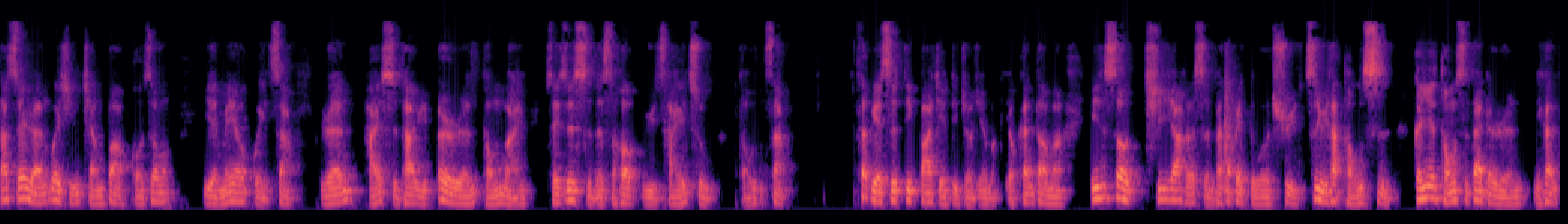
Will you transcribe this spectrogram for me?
他虽然未行强暴，口中也没有诡诈，人还使他与二人同埋，谁知死的时候与财主同葬。特别是第八节、第九节嘛，有看到吗？因受欺压和审判，他被夺去。至于他同事，跟一些同时代的人，你看，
